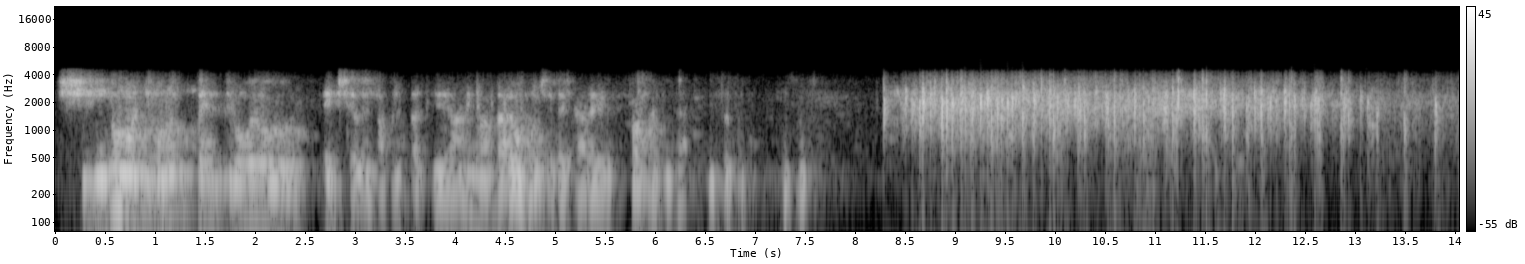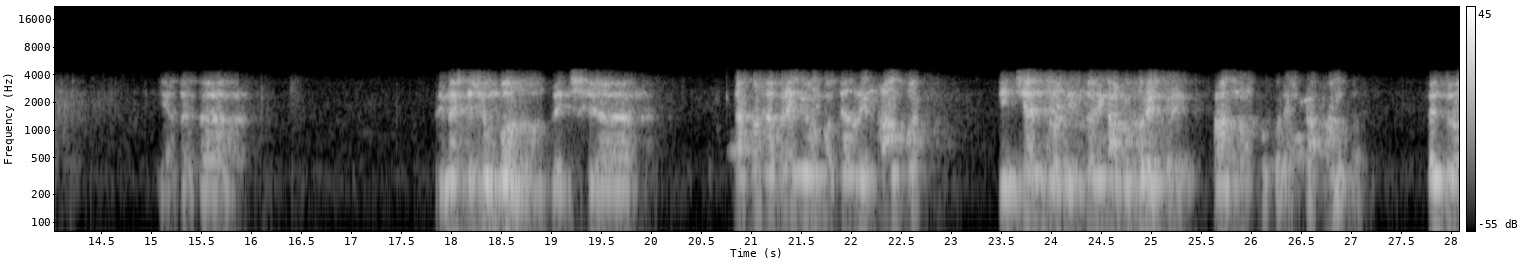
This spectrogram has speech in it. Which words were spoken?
și nu în ultimul rând pentru excelenta prestație Anei Mardare, o voce de care toată lumea să se bucure. Mulțumesc! Iată că primește și un bonus. Deci, uh, se acordă premiul hotelului Frankfurt din centrul istoric al Bucureștiului. Frankfurt, București, da, am înțeles. Pentru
